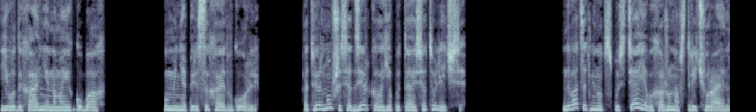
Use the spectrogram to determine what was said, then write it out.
его дыхание на моих губах. У меня пересыхает в горле. Отвернувшись от зеркала, я пытаюсь отвлечься. Двадцать минут спустя я выхожу навстречу Райану.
